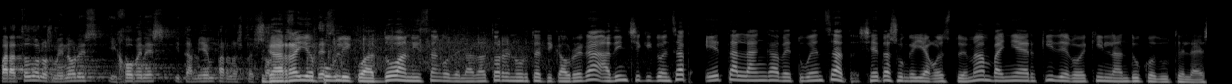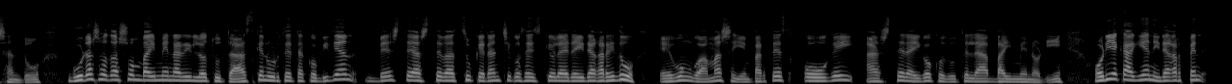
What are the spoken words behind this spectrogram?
para todos los menores y jóvenes y también para las personas. Garraio publikoa doan izango dela datorren urtetik aurrera, adin txikikoentzat eta langabetuentzat xetasun gehiago ez du eman, baina erkidegoekin landuko dutela esan du. Gurasotasun baimenari lotuta azken urtetako bidean beste aste batzuk erantziko zaizkiola ere iragarri du, egungo amaseien partez hogei astera igoko dutela baimen hori. Horiek agian iragarpen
